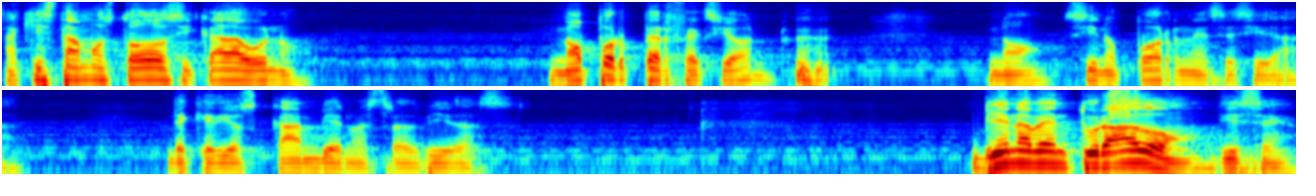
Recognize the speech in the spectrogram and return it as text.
aquí estamos todos y cada uno, no por perfección, no, sino por necesidad de que Dios cambie nuestras vidas. Bienaventurado, dice,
